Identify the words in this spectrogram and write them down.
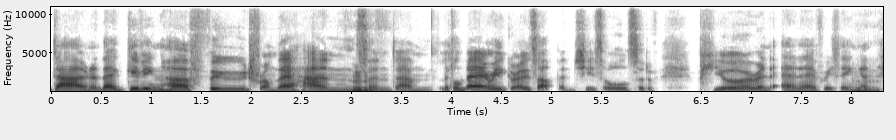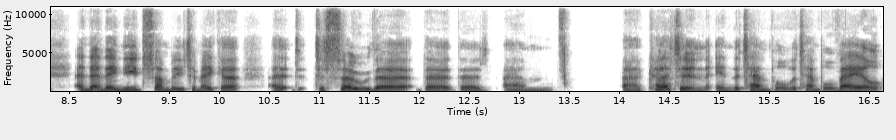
down and they're giving her food from their hands. Hmm. And um, little Mary grows up and she's all sort of pure and, and everything. And Mm. and then they need somebody to make a to sew the the the um, uh, curtain in the temple, the temple veil,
